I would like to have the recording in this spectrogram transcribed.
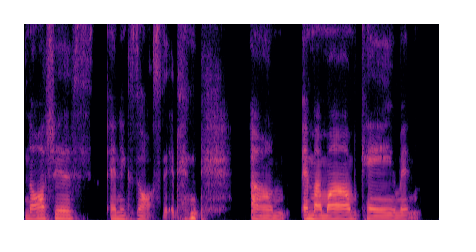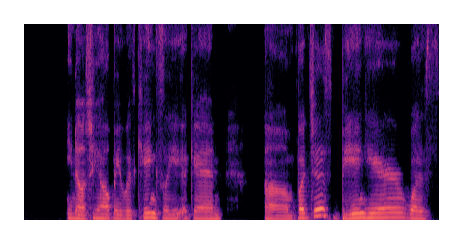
nauseous, and exhausted. um, and my mom came and, you know, she helped me with Kingsley again. Um, but just being here was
